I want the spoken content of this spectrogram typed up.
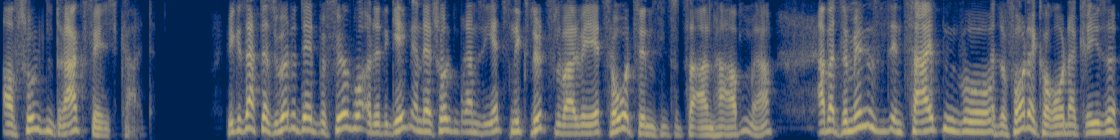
auf Schuldentragfähigkeit. Wie gesagt, das würde den Befürworter oder den Gegnern der Schuldenbremse jetzt nichts nützen, weil wir jetzt hohe Zinsen zu zahlen haben, ja. Aber zumindest in Zeiten, wo, also vor der Corona-Krise,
